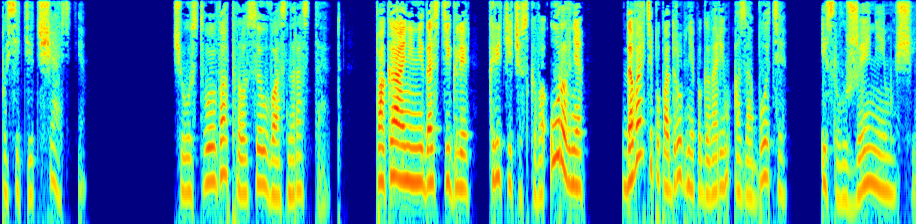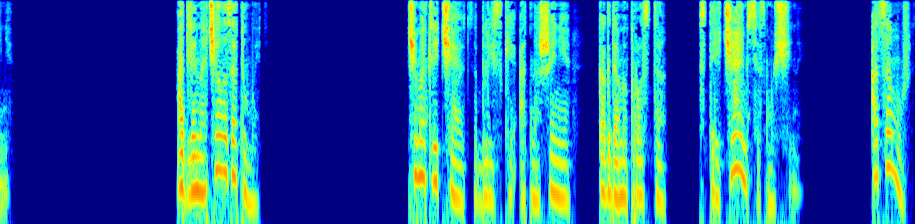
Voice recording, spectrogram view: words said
посетит счастье. Чувствую, вопросы у вас нарастают. Пока они не достигли критического уровня, давайте поподробнее поговорим о заботе и служении мужчине. А для начала задумайтесь. Чем отличаются близкие отношения, когда мы просто встречаемся с мужчиной, от замужества?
